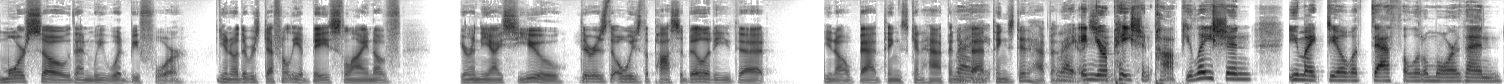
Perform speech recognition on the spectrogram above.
more so than we would before. You know there was definitely a baseline of you're in the ICU there is always the possibility that you know bad things can happen and bad things did happen right. in, your patient population, you might deal with death a little more than,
